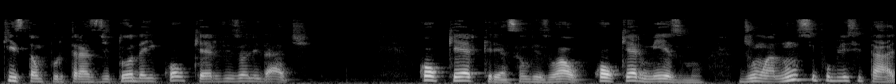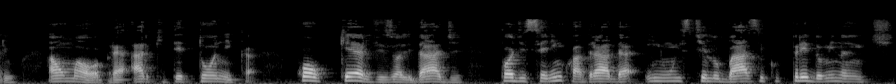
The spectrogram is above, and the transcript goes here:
que estão por trás de toda e qualquer visualidade. Qualquer criação visual, qualquer mesmo, de um anúncio publicitário a uma obra arquitetônica, qualquer visualidade pode ser enquadrada em um estilo básico predominante.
